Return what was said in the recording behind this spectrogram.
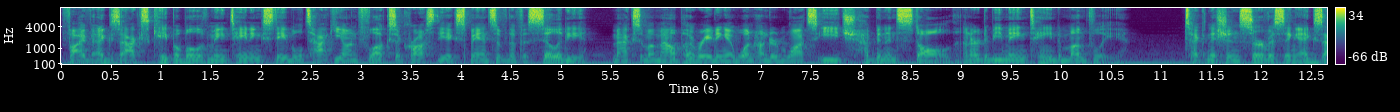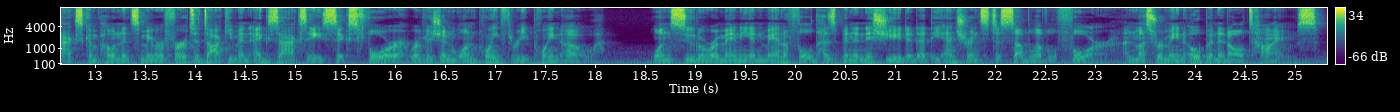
Five EXACS capable of maintaining stable tachyon flux across the expanse of the facility, maximum output rating at 100 watts each, have been installed and are to be maintained monthly. Technicians servicing EXACS components may refer to document EXACS 864 revision 1.3.0. One oh. pseudo-Riemannian manifold has been initiated at the entrance to sub-level 4, and must remain open at all times.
